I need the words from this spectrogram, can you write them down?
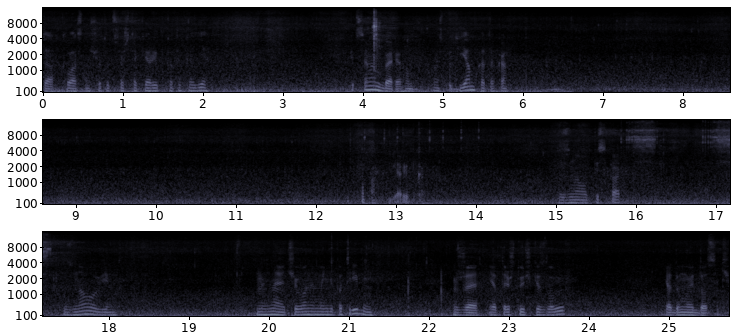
Да, класно, що тут все ж таки рибка така є. Під самим берегом. Ось тут ямка така. Опа, є рибка. Знову піскар. Знову він. Не знаю, чи вони мені потрібні. Вже я три штучки зловив. Я думаю, досить.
